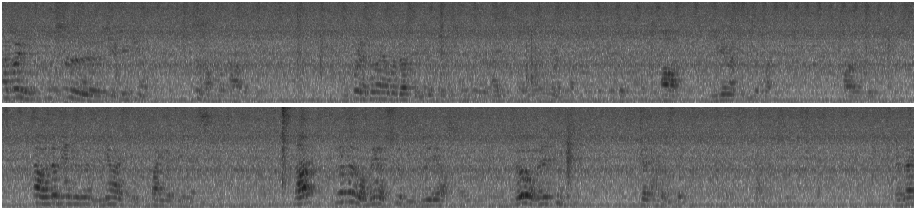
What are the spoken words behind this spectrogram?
那所以你一次写进去至少是八个 G。你不能说要为了写一个，从这个开始，不能这样，哦，一定要写一个块，八个字。那我这边就是一定要写三个字。然后，因为我们有四笔资料，所以我们的地址就很线，对不对？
